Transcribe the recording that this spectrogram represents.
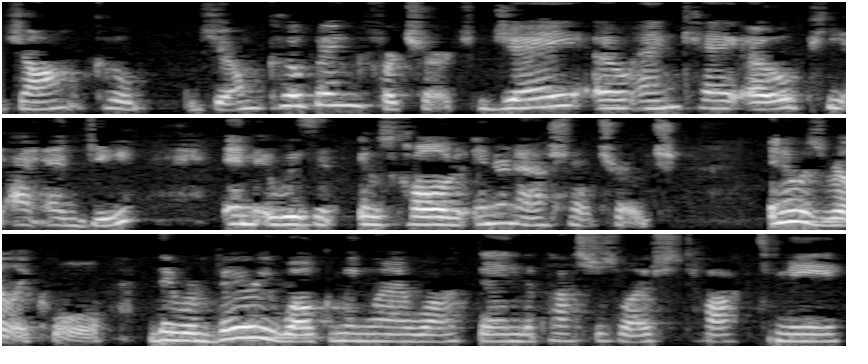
Jonkoping for church. J O N K O P I N G, and it was it was called International Church and it was really cool. They were very welcoming when I walked in. The pastor's wife talked to me,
